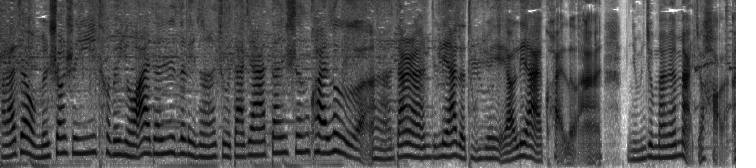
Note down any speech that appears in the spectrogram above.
好啦，在我们双十一特别有爱的日子里呢，祝大家单身快乐啊！当然，恋爱的同学也要恋爱快乐啊！你们就买买买就好了。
